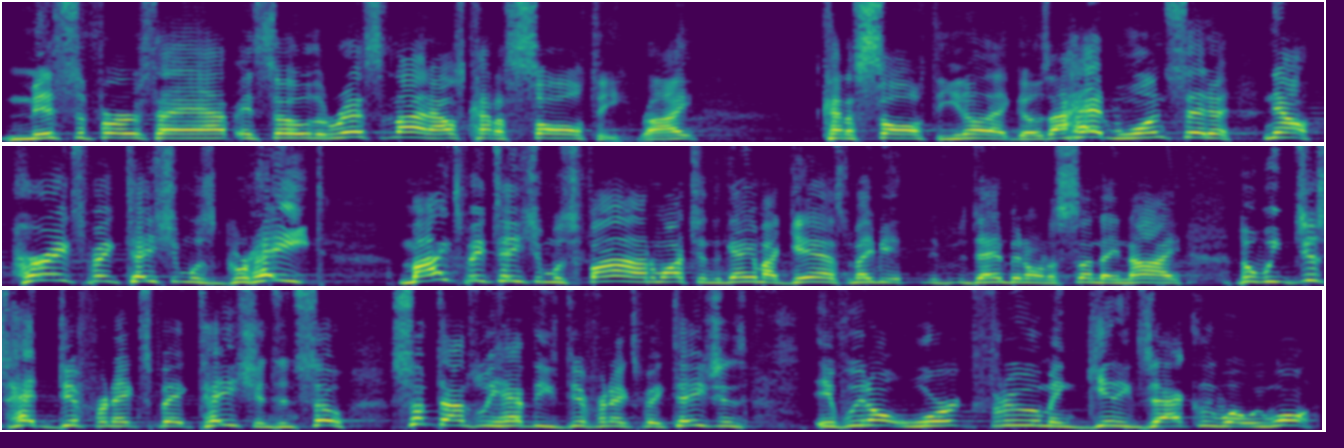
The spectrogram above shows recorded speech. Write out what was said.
missed the first half. And so the rest of the night, I was kind of salty, right? Kind of salty. You know how that goes. I had one set of, now her expectation was great. My expectation was fine watching the game, I guess. Maybe it had been on a Sunday night, but we just had different expectations. And so sometimes we have these different expectations. If we don't work through them and get exactly what we want,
